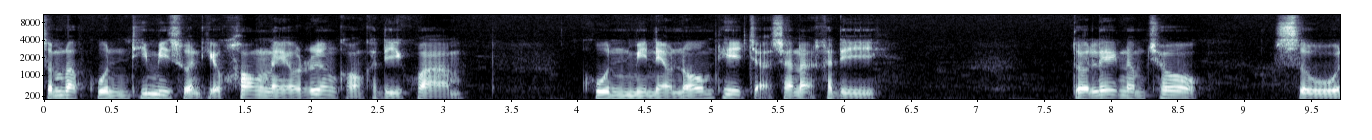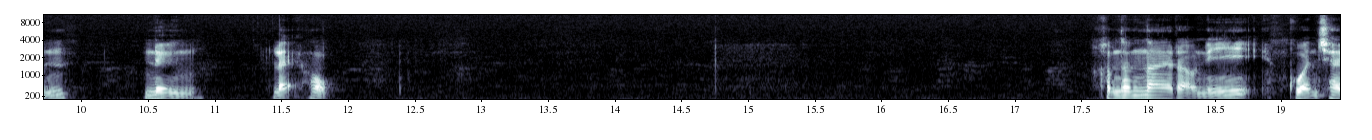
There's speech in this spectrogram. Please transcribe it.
สำหรับคุณที่มีส่วนเกี่ยวข้องในเรื่องของคดีความ คุณมีแนวโน้มที่จะชนะคดี ตัวเลขนำโชค 0 1 และ 6 คำทำนายเหล่านี้ควรใช้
